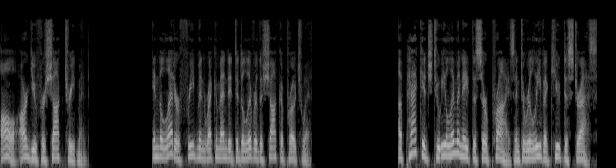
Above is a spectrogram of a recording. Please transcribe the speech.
all argue for shock treatment. In the letter Friedman recommended to deliver the shock approach with a package to eliminate the surprise and to relieve acute distress,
